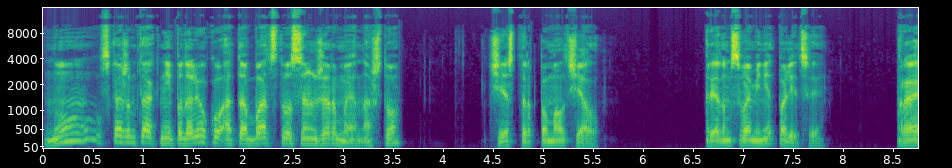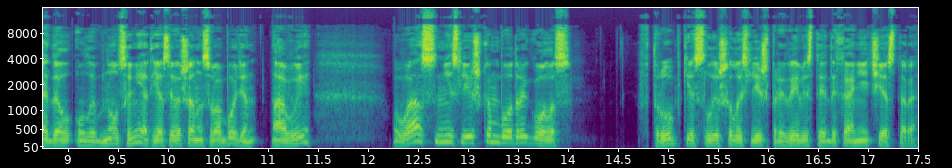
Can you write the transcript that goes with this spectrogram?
Ну, скажем так, неподалеку от аббатства Сен-Жермен. А что? Честер помолчал. Рядом с вами нет полиции? Райдел улыбнулся. Нет, я совершенно свободен. А вы? У вас не слишком бодрый голос. В трубке слышалось лишь прерывистое дыхание Честера.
